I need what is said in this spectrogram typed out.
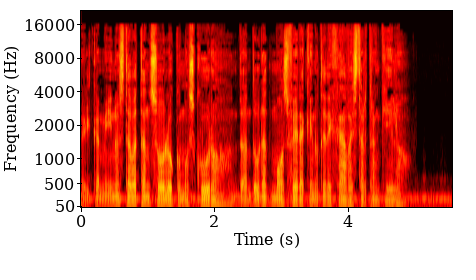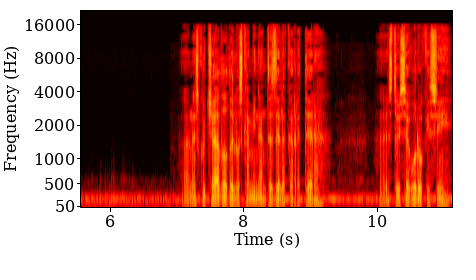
El camino estaba tan solo como oscuro, dando una atmósfera que no te dejaba estar tranquilo. ¿Han escuchado de los caminantes de la carretera? Estoy seguro que sí.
